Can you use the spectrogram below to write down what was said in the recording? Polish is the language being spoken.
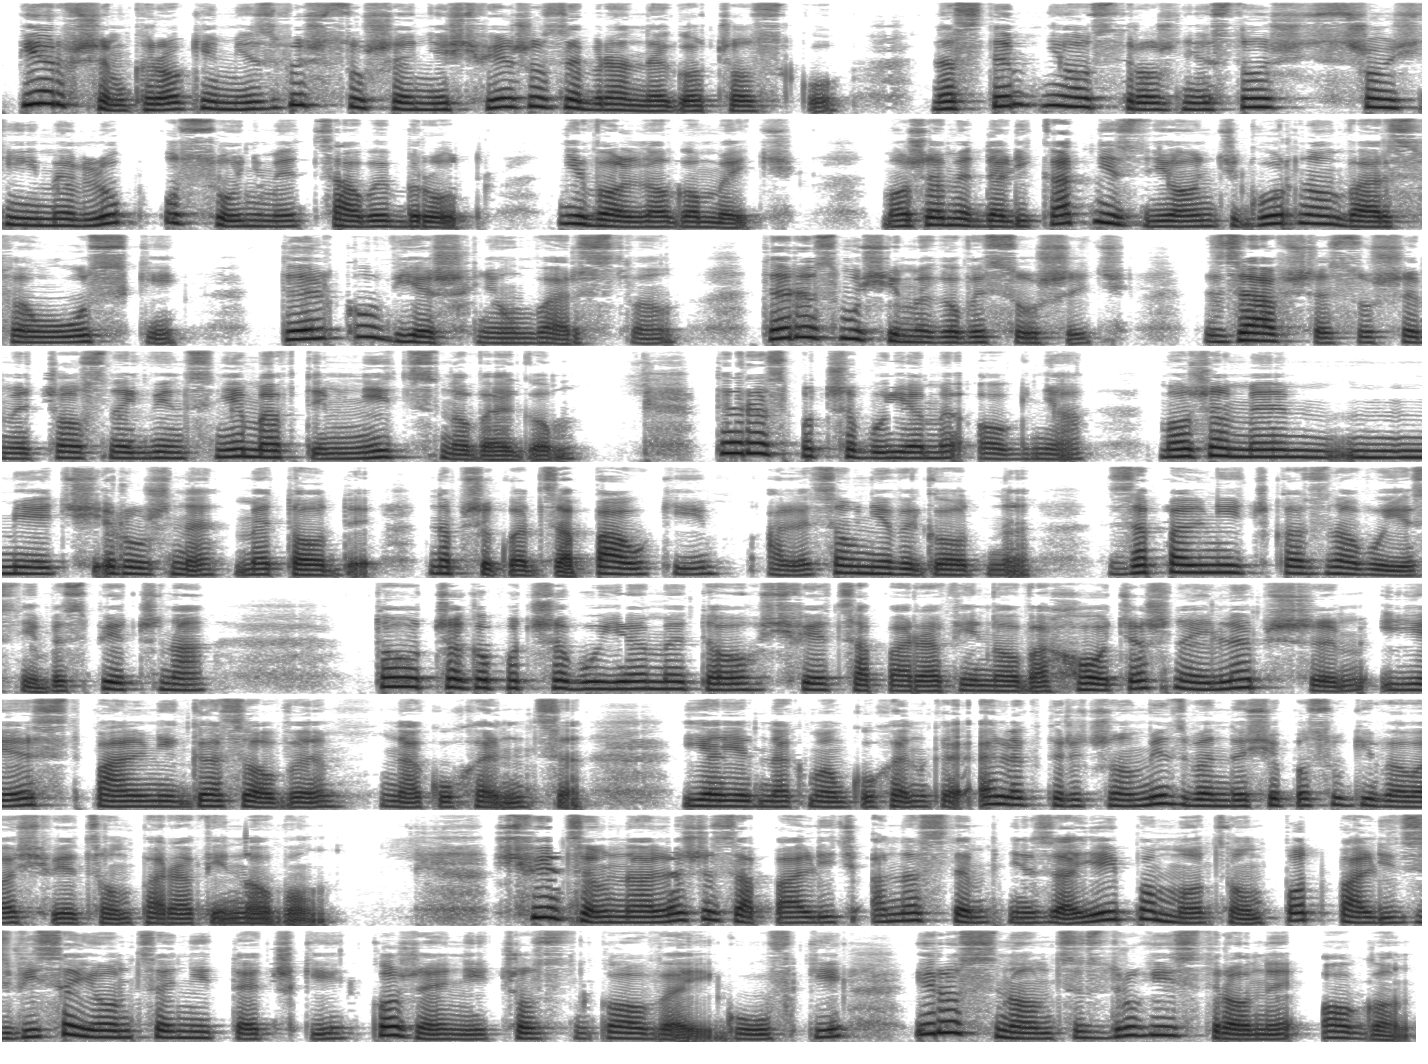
Pierwszym krokiem jest wysuszenie świeżo zebranego czosnku. Następnie ostrożnie strząśnijmy lub usuńmy cały brud. Nie wolno go myć. Możemy delikatnie zdjąć górną warstwę łuski, tylko wierzchnią warstwę. Teraz musimy go wysuszyć. Zawsze suszymy czosnek, więc nie ma w tym nic nowego. Teraz potrzebujemy ognia. Możemy mieć różne metody, na przykład zapałki, ale są niewygodne. Zapalniczka znowu jest niebezpieczna. To, czego potrzebujemy, to świeca parafinowa, chociaż najlepszym jest palnik gazowy na kuchence. Ja jednak mam kuchenkę elektryczną, więc będę się posługiwała świecą parafinową. Świecę należy zapalić, a następnie za jej pomocą podpalić zwisające niteczki korzeni czosnkowej główki i rosnący z drugiej strony ogon.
